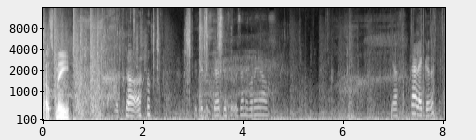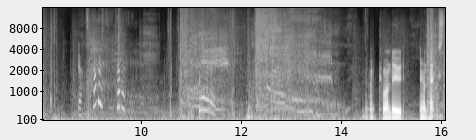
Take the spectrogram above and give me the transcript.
That's me. Well, duh. You'd be disturbed if it was anybody else. Yeah, very good. Yeah, very, very, very. Alright, come on, dude. You're next.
